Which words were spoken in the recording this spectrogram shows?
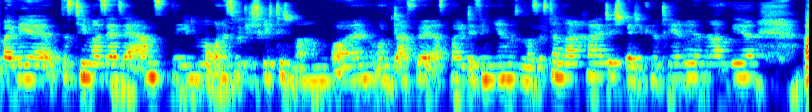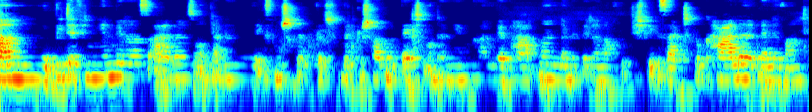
weil wir das Thema sehr, sehr ernst nehmen und es wirklich richtig machen wollen und dafür erstmal definieren müssen, was ist denn nachhaltig, welche Kriterien haben wir, ähm, wie definieren wir das alles und dann im nächsten Schritt wird, geschaut, mit welchen Unternehmen können wir partnern, damit wir dann auch wirklich, wie gesagt, lokale, relevante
